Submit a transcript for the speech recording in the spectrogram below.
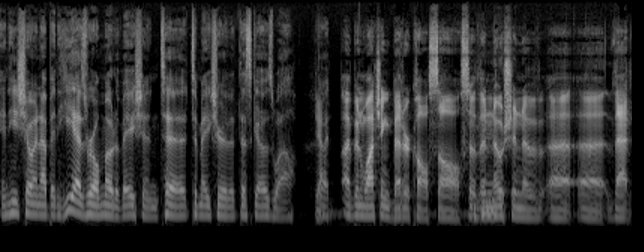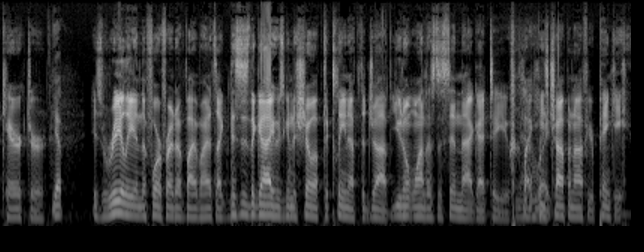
And he's showing up, and he has real motivation to to make sure that this goes well. Yeah. But I've been watching Better Call Saul, so the Mhm. notion of uh, uh, that character Yep. is really in the forefront of my mind. It's like this is the guy who's going to show up to clean up the job. You don't want us to send that guy to you. like he's chopping off your pinky.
